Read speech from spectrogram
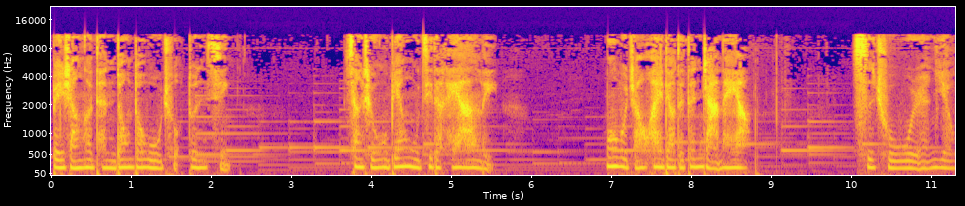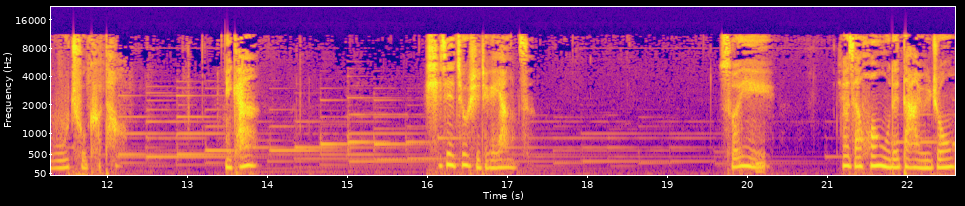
悲伤和疼痛都无处遁形，像是无边无际的黑暗里，摸不着坏掉的灯盏那样，四处无人也无处可逃。你看，世界就是这个样子，所以要在荒芜的大雨中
